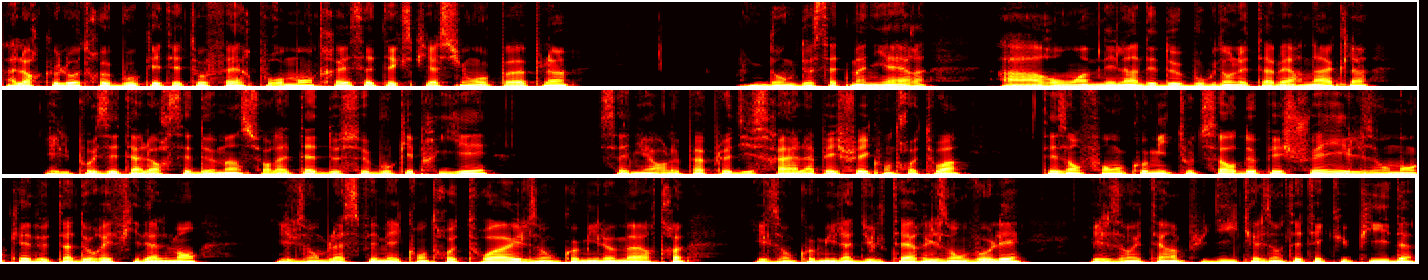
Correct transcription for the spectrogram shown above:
alors que l'autre bouc était offert pour montrer cette expiation au peuple. Donc de cette manière, Aaron amenait l'un des deux boucs dans le tabernacle, il posait alors ses deux mains sur la tête de ce bouc et priait Seigneur, le peuple d'Israël a péché contre toi, tes enfants ont commis toutes sortes de péchés, ils ont manqué de t'adorer fidèlement, ils ont blasphémé contre toi, ils ont commis le meurtre, ils ont commis l'adultère, ils ont volé, ils ont été impudiques, elles ont été cupides.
